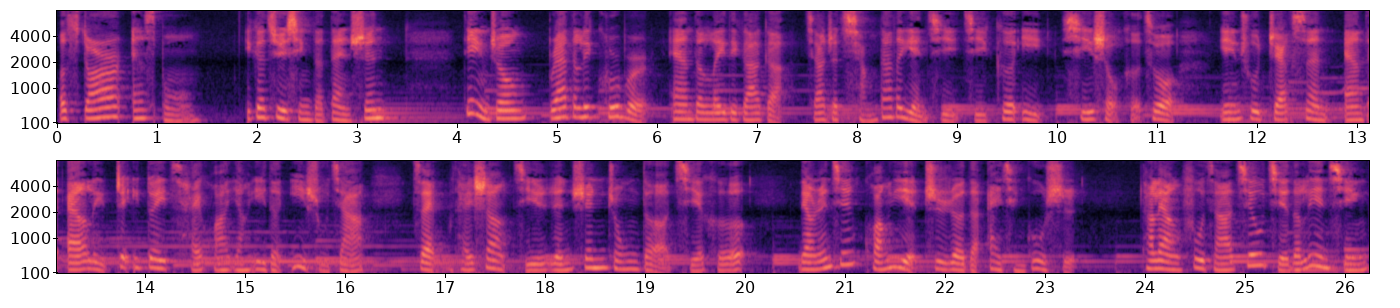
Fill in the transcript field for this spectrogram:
A Star Is Born》，一个巨星的诞生。电影中，Bradley Cooper and Lady Gaga 夹着强大的演技及歌艺携手合作，演出 Jackson and Ellie 这一对才华洋溢的艺术家在舞台上及人生中的结合，两人间狂野炙热的爱情故事。他俩复杂纠结的恋情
